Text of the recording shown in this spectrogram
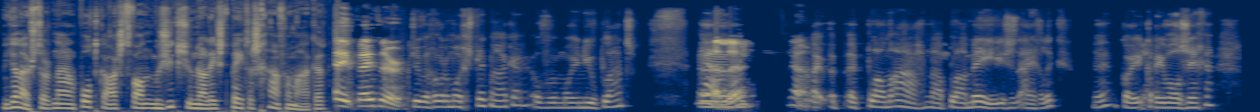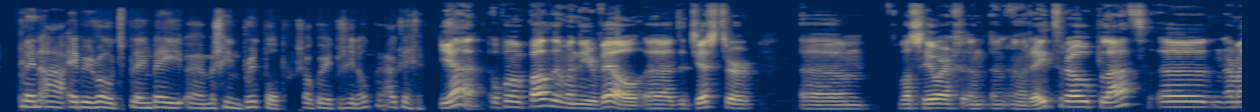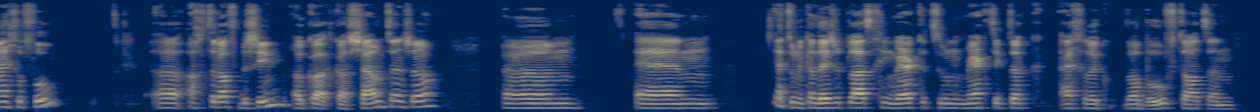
Je luistert naar een podcast van muziekjournalist Peter Schavenmaker. Hey Peter. Zullen we gewoon een mooi gesprek maken over een mooie nieuwe plaat? Ja, Uh, leuk. Ja. nou, eh, eh, plan A naar plan B is het eigenlijk. Hè? Kan, je, kan je wel zeggen. Plan A, Abbey Road. Plan B, eh, misschien Britpop. Zo kun je het misschien ook uitleggen. ja, op een bepaalde manier wel. Eh, de Jester ehm, was heel erg een, een, een retro plaat, eh, naar mijn gevoel. Eh, achteraf bezien, ook qua, qua sound en zo. Ehm, en ja, toen ik aan deze plaat ging werken, toen merkte ik dat ik eigenlijk wel behoefte had. En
